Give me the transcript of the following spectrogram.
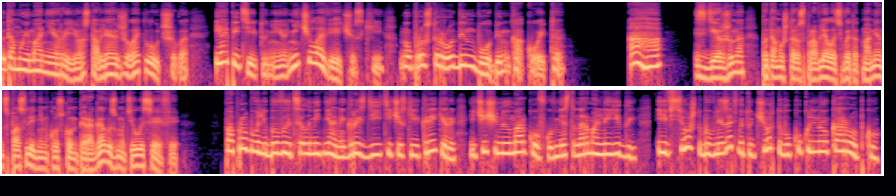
потому и манеры ее оставляют желать лучшего. И аппетит у нее нечеловеческий, ну просто Робин-Бобин какой-то». «Ага», сдавленно, потому что расправлялась в этот момент с последним куском пирога, возмутилась Эфи. «Попробовали бы вы целыми днями грызть диетические крекеры и чищенную морковку вместо нормальной еды, и все, чтобы влезать в эту чертову кукольную коробку?»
